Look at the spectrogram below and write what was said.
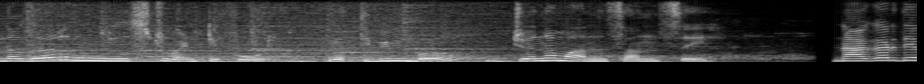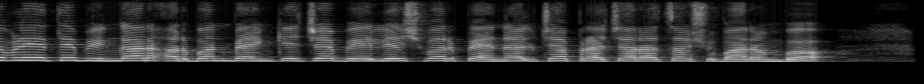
नगर news twenty four प्रतिबिंब जनमानसांचे. नागरदेवळे येथे Bhingar urban बँकेच्या बेलेश्वर पॅनलच्या प्रचाराचा शुभारंभ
